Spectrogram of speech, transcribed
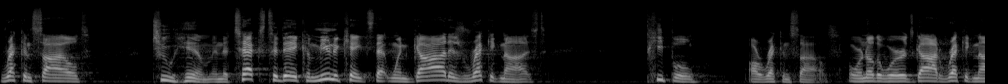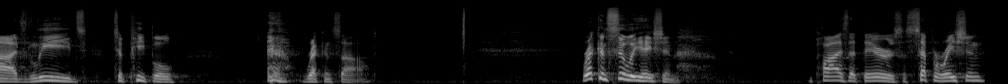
reconciled to Him. And the text today communicates that when God is recognized, people are reconciled. Or, in other words, God recognized leads to people reconciled. Reconciliation implies that there's a separation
